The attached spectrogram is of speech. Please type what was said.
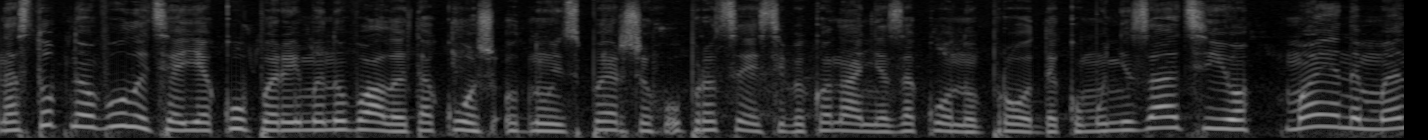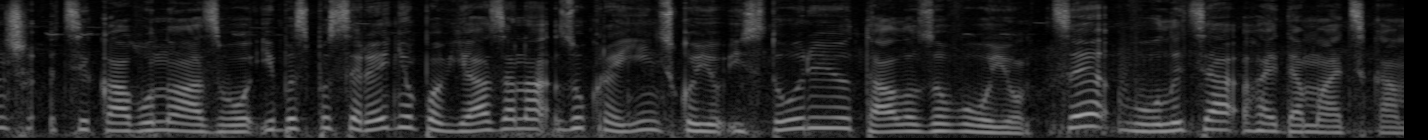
Наступна вулиця, яку перейменували також одну із перших у процесі виконання закону про декомунізацію, має не менш цікаву назву і безпосередньо пов'язана з українською історією та лозовою. Це вулиця Гайдамацька.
